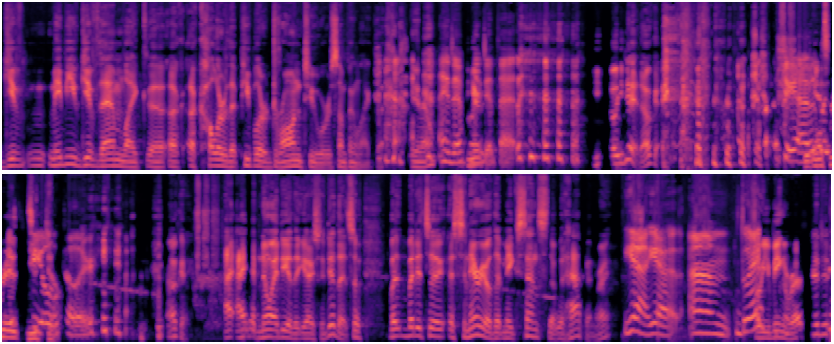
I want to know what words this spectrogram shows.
give maybe you give them like a, a, color that people are drawn to or something like that you know i definitely you, did that you, Oh, you did? Okay. yeah, it was like teal color. Okay, I, I, had no idea that you actually did that. So, but but it's a, a scenario that makes sense that would happen, right? Yeah, yeah. Um, do I? Oh, you're being arrested?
